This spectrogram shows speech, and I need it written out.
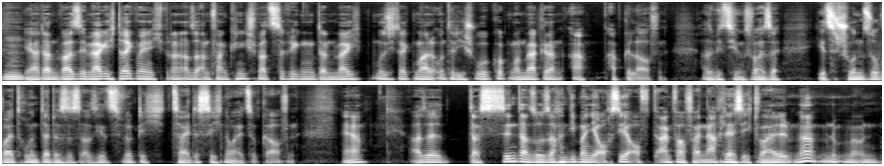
Mhm. Ja, dann weiß ich, merke ich direkt, wenn ich dann also anfange, Knieschmerzen zu kriegen, dann merke ich, muss ich direkt mal unter die Schuhe gucken und merke dann, ah, abgelaufen. Also beziehungsweise jetzt schon so weit runter, dass es also jetzt wirklich Zeit ist, sich neue zu kaufen. Ja, also das sind dann so Sachen, die man ja auch sehr oft einfach vernachlässigt, weil ne, man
